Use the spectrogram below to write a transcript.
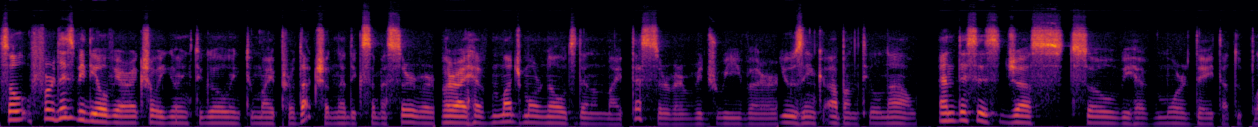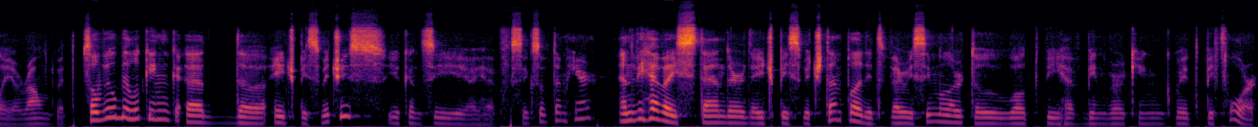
So for this video we are actually going to go into my production NetXMS server where I have much more nodes than on my test server which we were using up until now. And this is just so we have more data to play around with. So we'll be looking at the HP switches. You can see I have six of them here. And we have a standard HP switch template. It's very similar to what we have been working with before.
